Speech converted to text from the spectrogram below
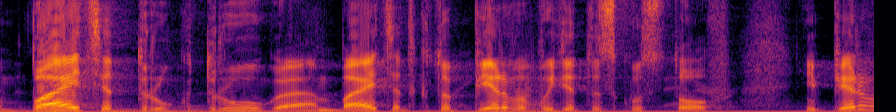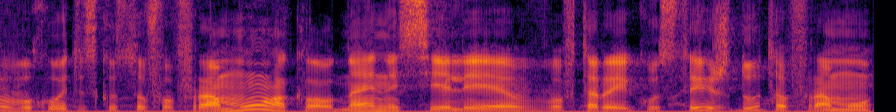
байтят друг друга. Байтят, кто первый выйдет из кустов. И первый выходит из кустов Афраму, а Cloud9 сели во вторые кусты, ждут. Афраму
